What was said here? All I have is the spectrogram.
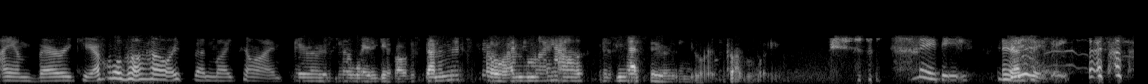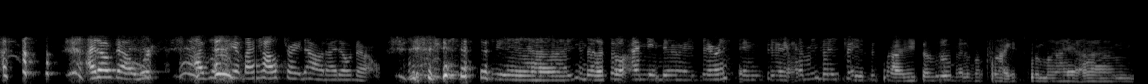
I am very careful about how I spend my time. There is no way to get all this done. And this so I mean, my house is messier than yours, probably. Maybe. Yeah. Maybe. I don't know. We're I'm looking at my house right now and I don't know. yeah, you know. So I mean, there there are things there. Everybody pays a price, a little bit of a price for my, um,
